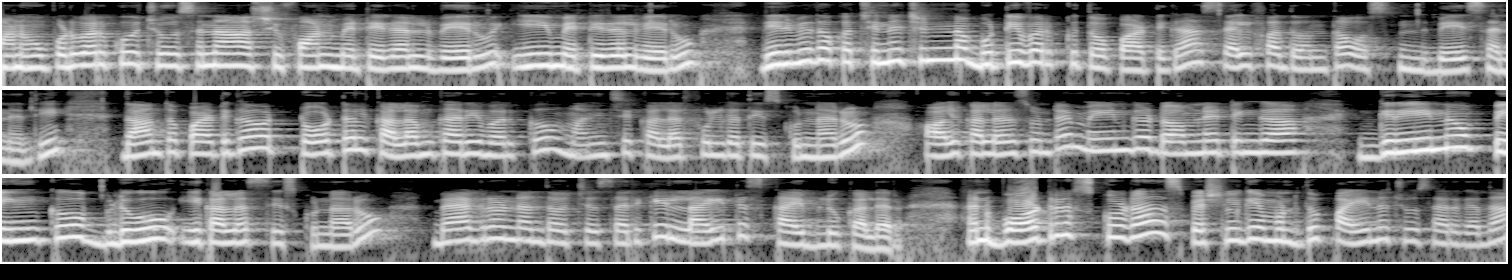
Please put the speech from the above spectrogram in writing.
మనం ఇప్పటి వరకు చూసిన షిఫాన్ మెటీరియల్ వేరు ఈ మెటీరియల్ వేరు. దీని మీద ఒక చిన్న చిన్న బుటీ వర్క్తో పాటుగా సెల్ఫ్ అదంతా వస్తుంది బేస్ అనేది. దాంతో పాటుగా టోటల్ కలంకారీ వర్క్ మంచి కలర్ఫుల్గా తీసుకున్నారు. ఆల్ కలర్స్ ఉంటాయి మెయిన్గా డామినేటింగ్గా గ్రీన్ పింక్ బ్లూ ఈ కలర్స్ తీసుకున్నారు. బ్యాక్గ్రౌండ్ అంతా వచ్చేసరికి light sky blue colour. And borders కూడా స్పెషల్గా ఏముండదు పైన చూసారు కదా?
